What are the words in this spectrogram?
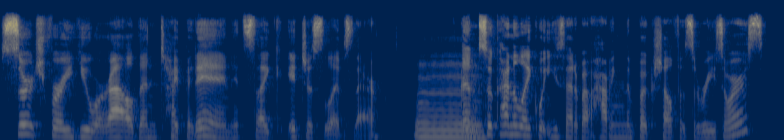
search for a URL, then type it in. It's like it just lives there. Mm. And so, kind of like what you said about having the bookshelf as a resource.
